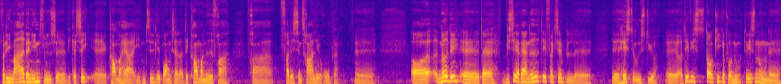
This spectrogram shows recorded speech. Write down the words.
fordi meget af den indflydelse, øh, vi kan se, øh, kommer her i den tidlige bronzealder, det kommer ned fra, fra, fra det centrale Europa. Øh, og noget af det, der vi ser dernede, det er for eksempel hesteudstyr. Og det vi står og kigger på nu, det er sådan nogle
